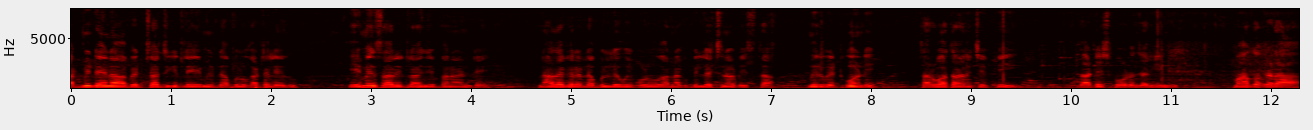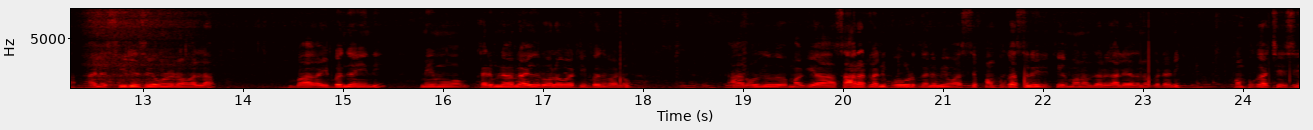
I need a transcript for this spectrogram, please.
అడ్మిట్ అయిన బెడ్ చార్జ్ ఇట్లా ఏమి డబ్బులు కట్టలేదు. ఏమేమి సార్ ఇట్లా అని చెప్పానంటే నా దగ్గర డబ్బులు లేవు ఇప్పుడు నాకు బిల్ వచ్చినప్పుడు ఇస్తా మీరు పెట్టుకోండి తర్వాత అని చెప్పి దాటేసిపోవడం జరిగింది. మాకు అక్కడ ఆయన సీరియస్గా ఉండడం వల్ల బాగా ఇబ్బంది అయింది. మేము కరీంనగర్లో ఐదు రోజుల పాటు ఇబ్బంది పడ్డాం. ఆ రోజు మాకు ఆ సార్ అట్లా అని పోకూడదని మేము వస్తే పంపుకు అనేది తీర్మానం జరగాలి ఒకటని పంపుకు వచ్చేసి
